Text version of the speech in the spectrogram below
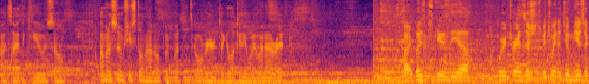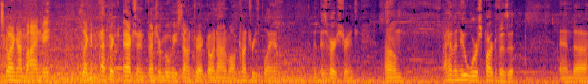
outside the queue. So I'm gonna assume she's still not open, but let's go over here and take a look anyway. Why not, right? All right, please excuse the uh, weird transitions between the two musics going on behind me. It's like an epic action adventure movie soundtrack going on while country's playing. It's very strange. Um, I have a new worst park visit, and uh,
